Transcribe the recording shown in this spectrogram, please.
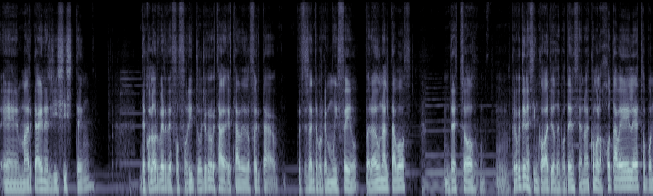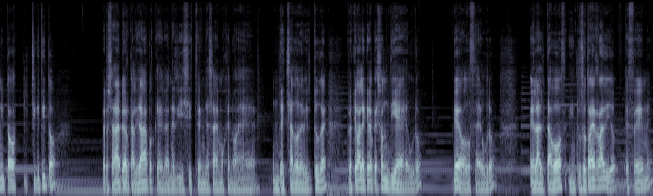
eh, marca Energy System de color verde fosforito. Yo creo que está, está de oferta precisamente porque es muy feo, pero es un altavoz de estos, creo que tiene 5 vatios de potencia, ¿no? Es como los JBL, estos bonitos chiquititos, pero será de peor calidad porque el Energy System ya sabemos que no es un techado de virtudes, pero es que vale, creo que son 10 euros, 10 o 12 euros. El altavoz, incluso trae radio FM.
